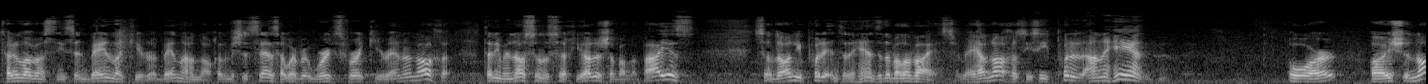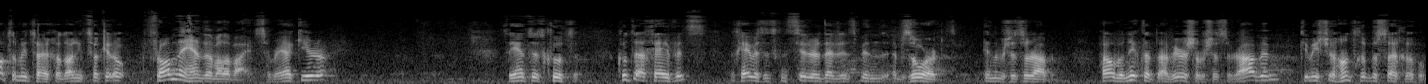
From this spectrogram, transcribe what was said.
Tani lav asnisan bein lakira bein lahanocha. The Mishnah says, however, it works for akira and hanocha. Tani menosan l'sech yoder shabalabayas. So the only put it into the hands of the balabayas. Rei hanochas, you see, put it on the hand. Or uh, Oish not to mitoichad, he took it from the hand of the Balabayas. So Reakira. So the answer is Kluta. Kluta Chavetz, the Chavetz is considered that it's been absorbed in the Rishas Rabim. Hal b'niklat b'avir shal Rishas Rabim, kimisha huntcha b'seichahu.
